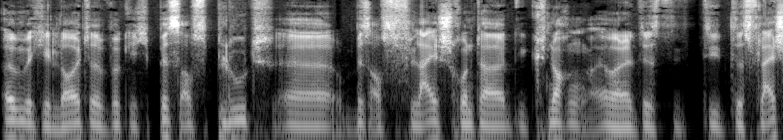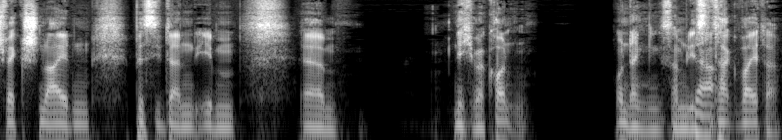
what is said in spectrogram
irgendwelche Leute wirklich bis aufs Blut, äh, bis aufs Fleisch runter, die Knochen äh, oder das, die, das Fleisch wegschneiden, bis sie dann eben ähm, nicht mehr konnten. Und dann ging es am nächsten Ja. Tag weiter.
